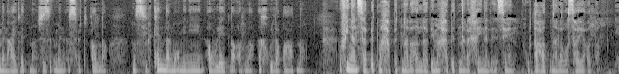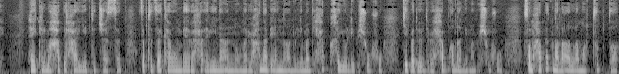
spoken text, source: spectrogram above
من عائلتنا جزء من أسرة الله. بنصير كلنا المؤمنين أولاد لله أخوة لبعضنا. وفينا نثبت محبتنا لله بمحبتنا لخينا الإنسان وطاعتنا لوصايا الله. هيك المحبة الحقيقية بتتجسد. إذا بتتذكروا امبارح قرينا أنه مار يوحنا بيقلنا أنه اللي ما بيحب خيه اللي بيشوفه. كيف بده يقدر يحب الله اللي ما بيشوفه؟ سو محبتنا لله مرتبطة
